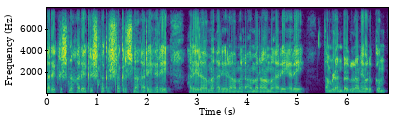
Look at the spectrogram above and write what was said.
ஹரே கிருஷ்ண ஹரே கிருஷ்ண கிருஷ்ண கிருஷ்ண ஹரே ஹரே. ஹரே ராம ஹரே ராம ராம ராம ஹரே ஹரே. தமிழ் நண்பர்கள் அனைவருக்கும்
